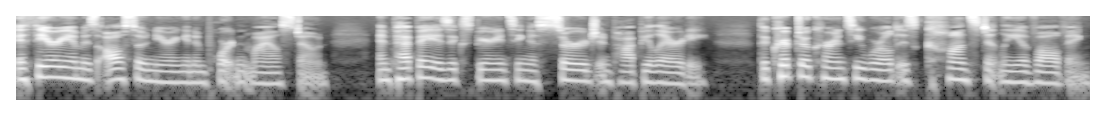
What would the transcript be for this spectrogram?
Ethereum is also nearing an important milestone, and Pepe is experiencing a surge in popularity. The cryptocurrency world is constantly evolving.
